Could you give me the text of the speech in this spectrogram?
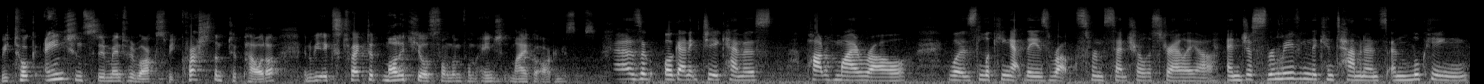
we took ancient sedimentary rocks, we crushed them to powder, and we extracted molecules from them from ancient microorganisms. As an organic geochemist, part of my role was looking at these rocks from Central Australia and just removing the contaminants and looking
